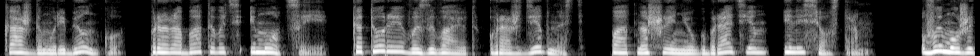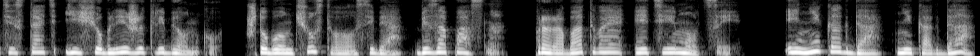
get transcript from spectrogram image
каждому ребенку прорабатывать эмоции, которые вызывают враждебность по отношению к братьям или сестрам. Вы можете стать еще ближе к ребенку, чтобы он чувствовал себя безопасно, прорабатывая эти эмоции. И никогда, никогда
